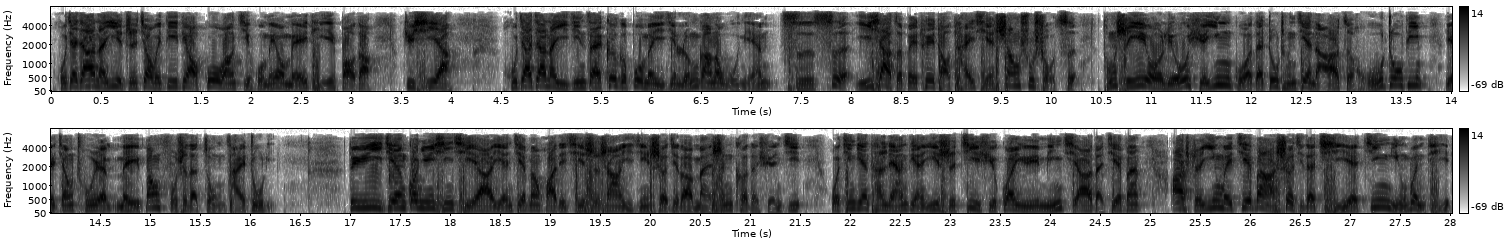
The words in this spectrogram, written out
胡佳佳呢一直较为低调，过往几乎没有媒体报道。据悉啊。胡佳佳呢，已经在各个部门已经轮岗了五年，此次一下子被推倒台前尚属首次。同时，也有留学英国的周成建的儿子胡周斌也将出任美邦服饰的总裁助理。对于一间冠军型企业而言，接班话题其实上已经涉及到蛮深刻的玄机。我今天谈两点：一是继续关于民企二代接班；二是因为接班而涉及的企业经营问题，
